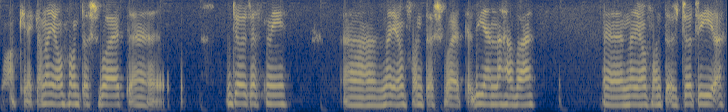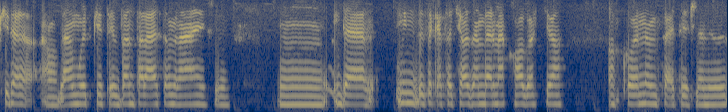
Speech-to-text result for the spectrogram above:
aki nekem nagyon fontos volt, Georgia Smith, nagyon fontos volt Lianna Havas, nagyon fontos Georgie, akire az elmúlt két évben találtam rá, és, um, de mindezeket, hogyha az ember meghallgatja, akkor nem feltétlenül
